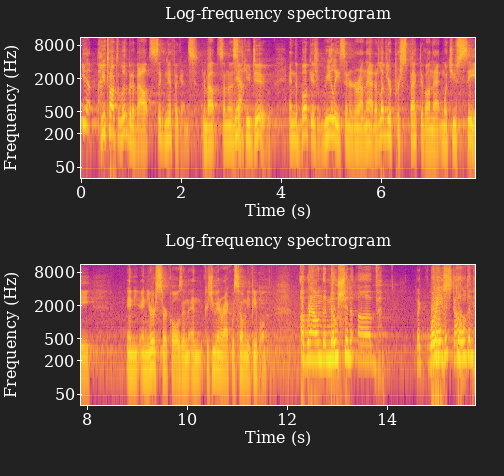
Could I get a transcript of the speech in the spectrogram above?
Yep. You talked a little bit about significance and about some of the stuff you do. And the book is really centered around that. I'd love your perspective on that and what you see in, in your circles and because you interact with so many people. Around the notion of Like, where do you golden, stop? golden,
